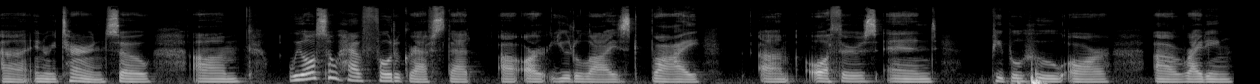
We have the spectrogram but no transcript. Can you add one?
uh, in return. So um, we also have photographs that uh, are utilized by um, authors and people who are uh, writing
